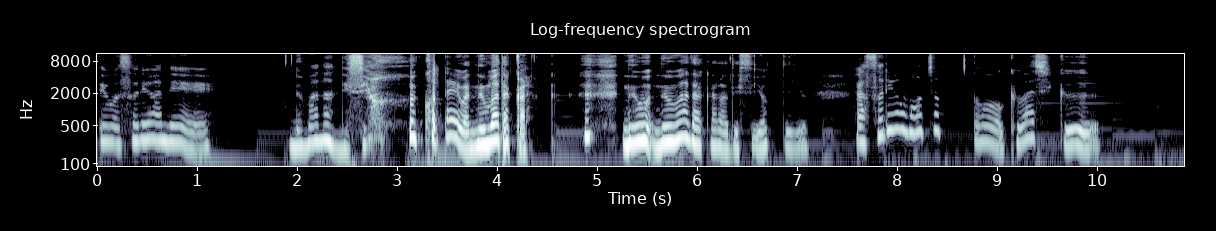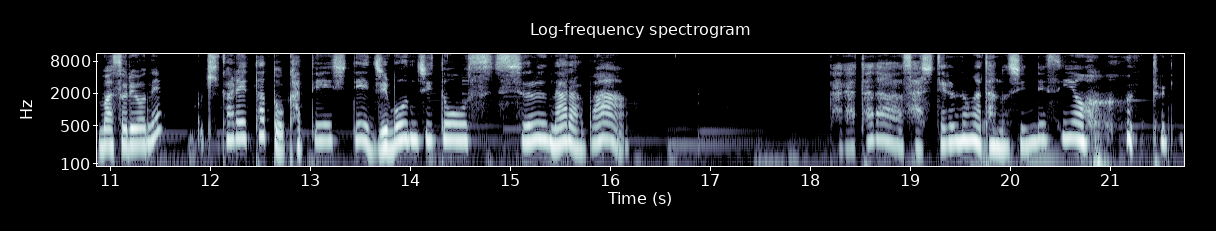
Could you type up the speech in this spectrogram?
でもそれはね、沼なんですよ。答えは沼だから 沼。沼だからですよっていう。それをもうちょっと詳しく、まあそれをね、聞かれたと仮定して自問自答するならば、ただただ察してるのが楽しいんですよ。本当にっ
